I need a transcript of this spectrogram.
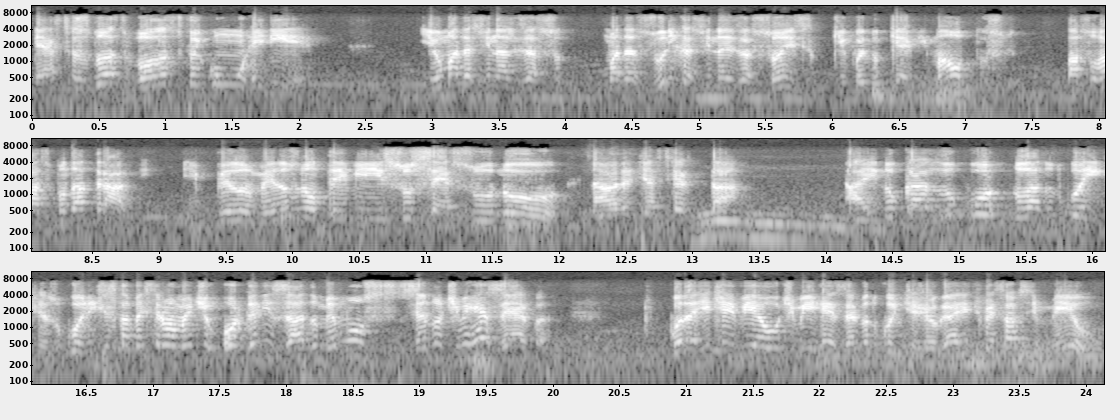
Essas duas bolas foi com o Renier. E uma das finalizações, uma das únicas finalizações que foi do Kevin Maltos, passou raspando a trave. E pelo menos não teve sucesso no, na hora de acertar. Aí no caso do, do lado do Corinthians, o Corinthians estava extremamente organizado, mesmo sendo um time reserva. Quando a gente via o time reserva do Corinthians jogar, a gente pensava assim, meu,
